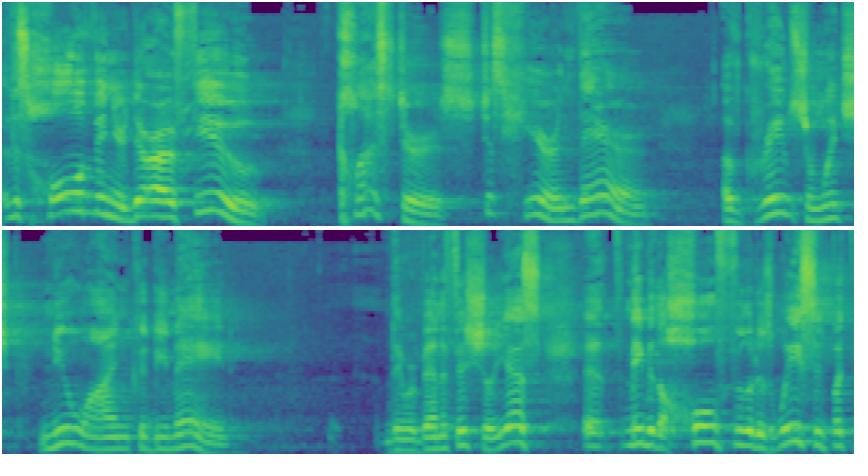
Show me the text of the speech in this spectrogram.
This whole vineyard, there are a few clusters just here and there of grapes from which new wine could be made. They were beneficial. Yes, uh, maybe the whole field is wasted, but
